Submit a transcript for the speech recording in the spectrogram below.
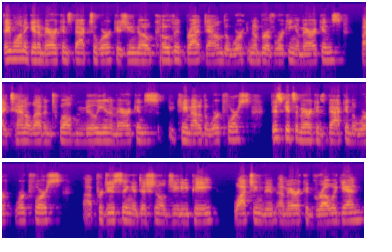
They want to get Americans back to work. As you know, COVID brought down the work number of working Americans by 10, 11, 12 million Americans came out of the workforce. This gets Americans back in the work workforce, uh, producing additional GDP, watching the America grow again.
